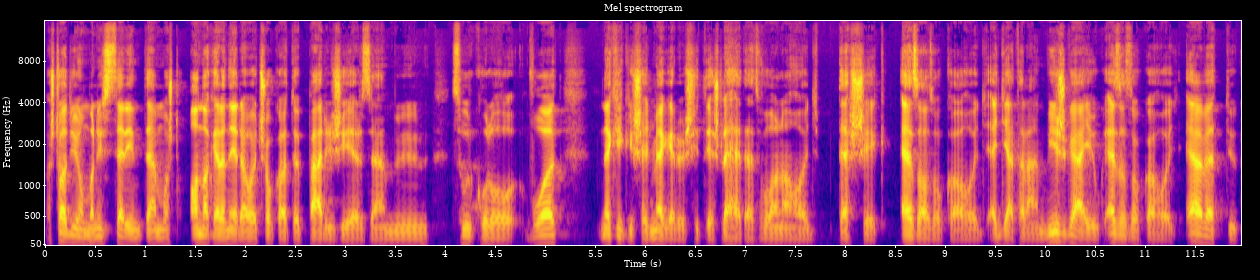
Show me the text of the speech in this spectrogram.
a stadionban is szerintem most annak ellenére, hogy sokkal több párizsi érzelmű szurkoló volt, nekik is egy megerősítés lehetett volna, hogy tessék, ez az oka, hogy egyáltalán vizsgáljuk, ez az oka, hogy elvettük,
